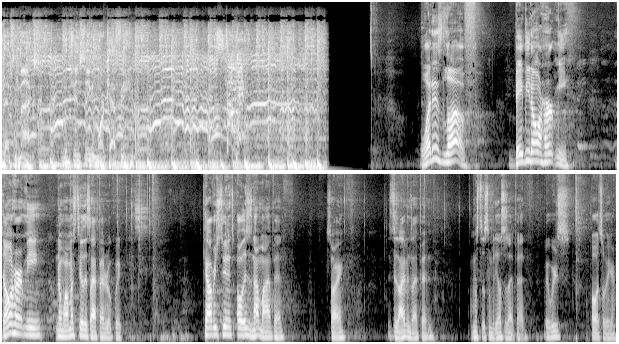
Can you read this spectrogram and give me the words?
Pepsi Max with ginseng and more caffeine. Stop it! What is love? Baby, don't hurt me. Don't hurt me. No more. I'm gonna steal this iPad real quick. Calvary students. Oh, this is not my iPad. Sorry. This is Ivan's iPad. I'm gonna steal somebody else's iPad. Wait, where's? Oh, it's over here.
